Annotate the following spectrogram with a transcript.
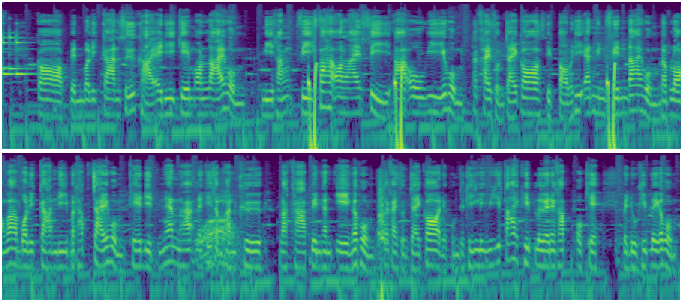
ก็เป็นบริการซื้อขาย ID เกมออนไลน์ครับผม มีทั้งฟีฟ่าออนไลน์ 4 ROV ครับผม ถ้าใครสนใจก็ติดต่อไปที่แอดมินฟินได้ผม รับรองว่าบริการดีประทับใจครับผม เครดิตแน่นนะฮะ และที่สำคัญคือราคาเป็นกันเองครับผม ถ้าใครสนใจก็เดี๋ยวผมจะทิ้งลิงก์ไว้ที่ใต้คลิปเลยนะครับ โอเค ไปดูคลิปเลยครับผม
